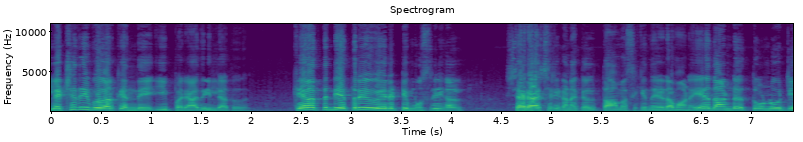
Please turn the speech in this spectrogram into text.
ലക്ഷദ്വീപുകാർക്ക് എന്തേ ഈ പരാതിയില്ലാത്തത്? കേരളത്തിന്റെ എത്രയോ ഇരട്ടി മുസ്ലിങ്ങൾ ശരാശരി കണക്കിൽ താമസിക്കുന്ന ഇടമാണ്. ഏതാണ്ട് തൊണ്ണൂറ്റി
